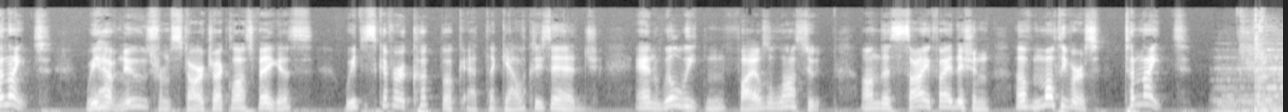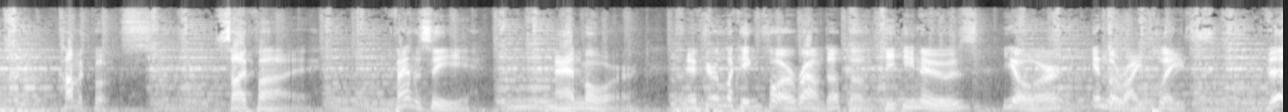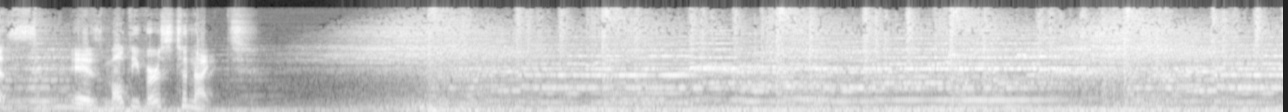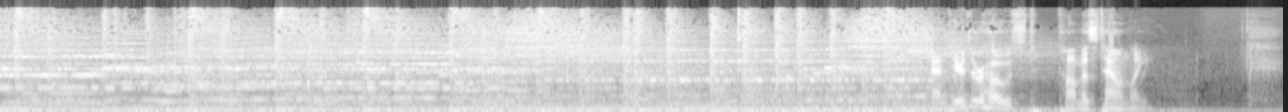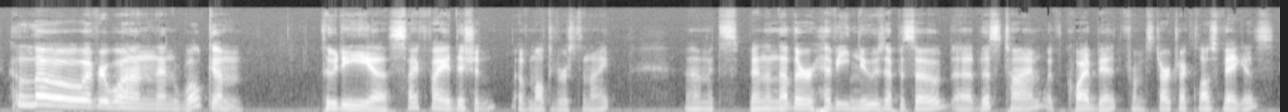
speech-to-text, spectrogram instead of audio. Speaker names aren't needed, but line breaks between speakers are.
Tonight, we have news from Star Trek Las Vegas. We discover a cookbook at the Galaxy's Edge, and Wil Wheaton files a lawsuit on the sci fi edition of Multiverse Tonight. Comic books, sci fi, fantasy, and more. If you're looking for a roundup of geeky news, you're in the right place. This is Multiverse Tonight. Here's your host, Thomas Townley. Hello, everyone, and welcome to the uh, sci fi edition of Multiverse Tonight. Um, it's been another heavy news episode, uh, this time with quite a bit from Star Trek Las Vegas.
